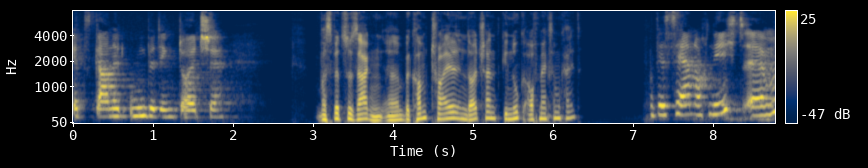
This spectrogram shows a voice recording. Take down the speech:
jetzt gar nicht unbedingt Deutsche. Was würdest du sagen? Äh, bekommt Trial in Deutschland genug Aufmerksamkeit? Bisher noch nicht, ähm,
